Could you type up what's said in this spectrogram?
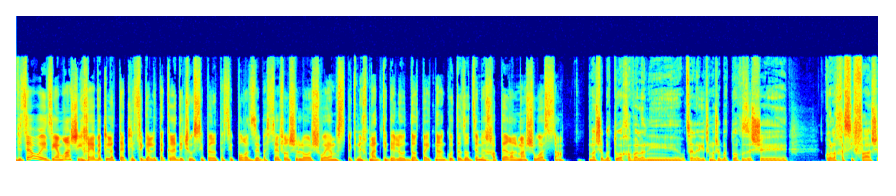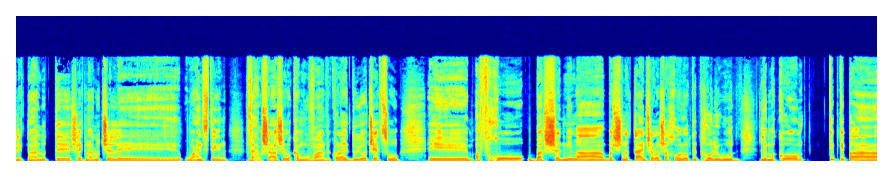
וזהו, אז היא אמרה שהיא חייבת לתת לסיגל את הקרדיט, שהוא סיפר את הסיפור הזה בספר שלו, שהוא היה מספיק נחמד כדי להודות בהתנהגות הזאת, זה מכפר על מה שהוא עשה. מה שבטוח, אבל אני רוצה להגיד שמה שבטוח זה ש... כל החשיפה של התנהלות, אה, של ההתנהלות של אה, ויינסטין, וההרשעה שלו כמובן, וכל העדויות שיצאו, אה, הפכו בשנים, בשנתיים, שלוש האחרונות, את הוליווד למקום טיפ-טיפה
